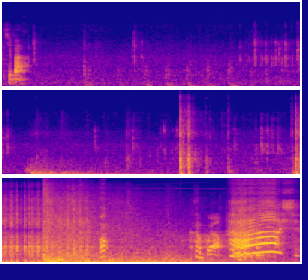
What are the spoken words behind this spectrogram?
집안. 어? 뭐야? 아, 씨.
